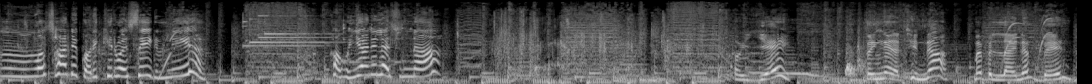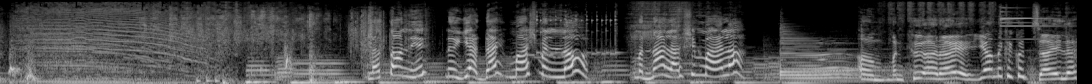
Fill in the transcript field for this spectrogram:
อืมรสชาติดีกว่าที่คิดไว้สิกันเนี่ยของคุณย่านี่แหละชนะโอ้เย่เป็นไงล่ะทินน่าไม่เป็นไรนะเบน แล้วตอนนี้หนูอยากได้มาร์ชเมลโล่มันน่ารักใช่ไหมล่ะ เอิมมันคืออะไร ย่าไม่เคยเข้าใจเลย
